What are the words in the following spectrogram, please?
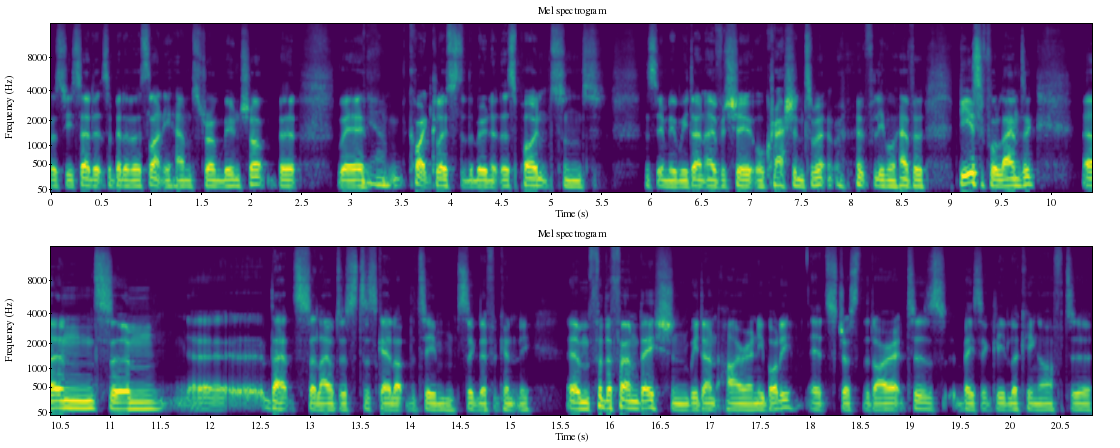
As you said, it's a bit of a slightly hamstrung moonshot, but we're yeah. quite close to the moon at this point, and assuming we don't overshoot or crash into it, hopefully we'll have a beautiful landing. And um, uh, that's allowed us to scale up the team significantly. Um, for the foundation, we don't hire anybody. It's just the directors basically looking after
